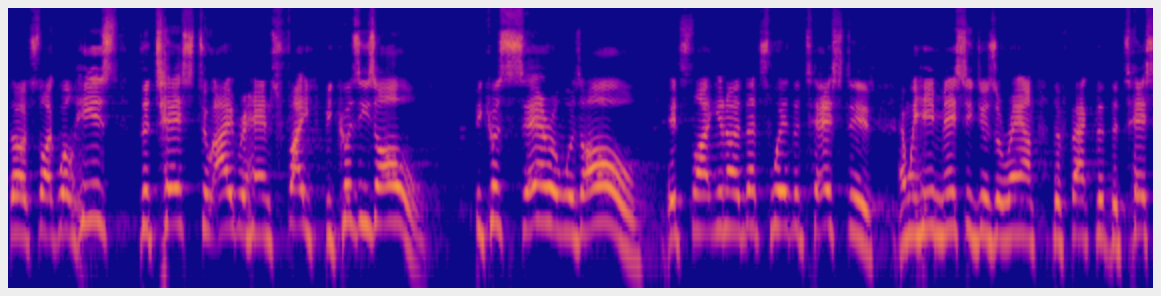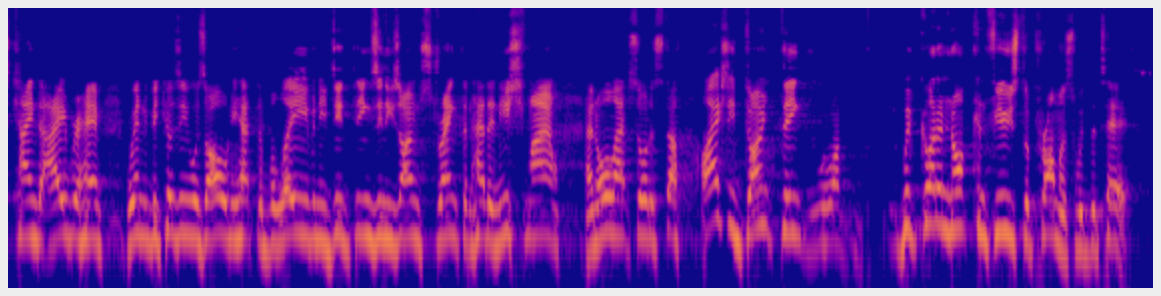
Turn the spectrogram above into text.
though it's like, well, here's the test to Abraham's faith because he's old, because Sarah was old. It's like, you know, that's where the test is. And we hear messages around the fact that the test came to Abraham when, because he was old, he had to believe and he did things in his own strength and had an Ishmael and all that sort of stuff. I actually don't think we've got to not confuse the promise with the test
